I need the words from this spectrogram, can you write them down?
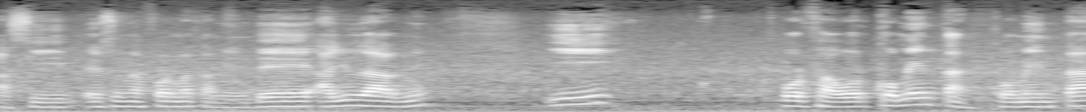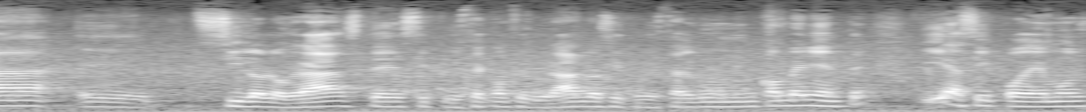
así es una forma también de ayudarme. Y por favor comenta, comenta eh, si lo lograste, si pudiste configurarlo, si tuviste algún inconveniente y así podemos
